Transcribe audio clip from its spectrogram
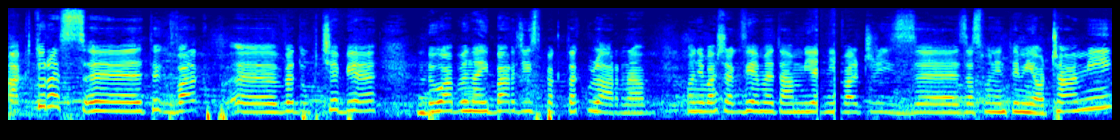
A która z e, tych walk e, według Ciebie byłaby najbardziej spektakularna? Ponieważ jak wiemy, tam jedni walczyli z e, zasłoniętymi oczami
